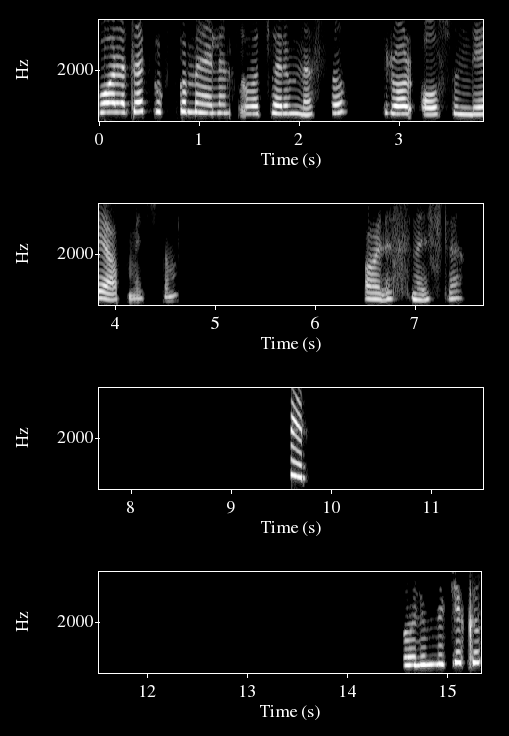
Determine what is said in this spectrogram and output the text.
Bu arada Kukumel'in avatarım nasıl? Troll olsun diye yapmıştım. Öylesine işte. Önümdeki kız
